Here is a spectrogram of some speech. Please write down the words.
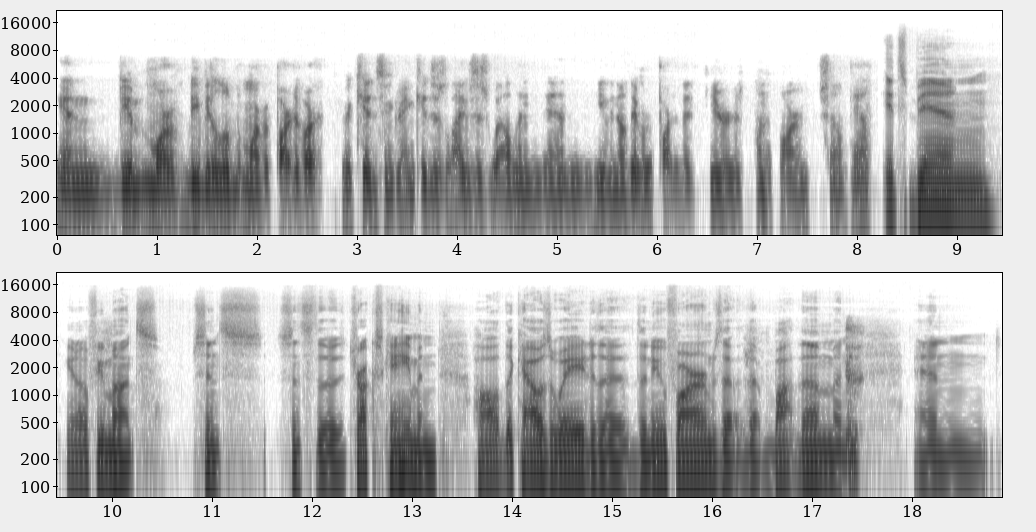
and be more be, a little bit more of a part of our their kids and grandkids' lives as well. And, and even though they were a part of it here on the farm. So, yeah. It's been, you know, a few months since since the trucks came and hauled the cows away to the, the new farms that, that bought them and and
